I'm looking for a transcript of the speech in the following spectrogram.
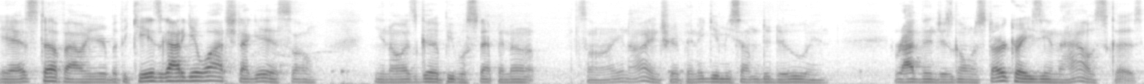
yeah, it's tough out here, but the kids got to get watched, I guess. So, you know, it's good people stepping up. So, you know, I ain't tripping. It give me something to do, and rather than just going stir crazy in the house, because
